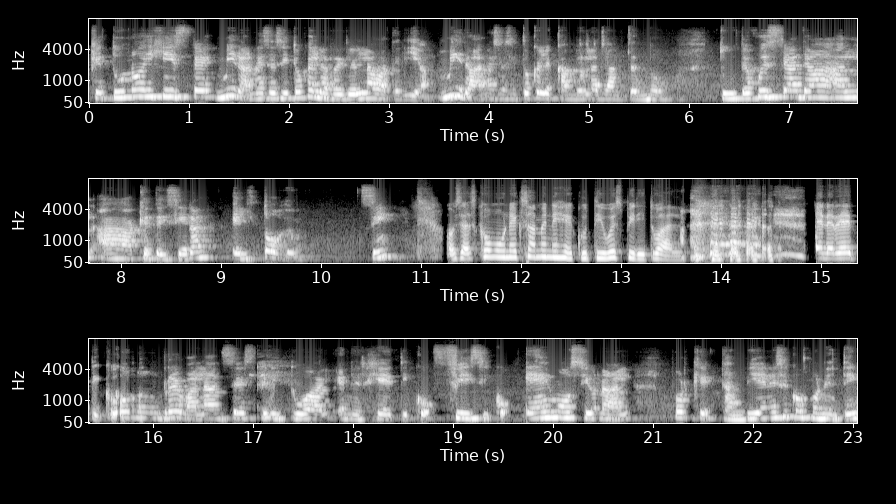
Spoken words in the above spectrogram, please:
que tú no dijiste, mira, necesito que le arreglen la batería, mira, necesito que le cambien las llantas, no. Tú te fuiste allá a que te hicieran el todo, ¿sí? O sea, es como un examen ejecutivo espiritual, energético. Como un rebalance espiritual, energético, físico, emocional, porque también ese componente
